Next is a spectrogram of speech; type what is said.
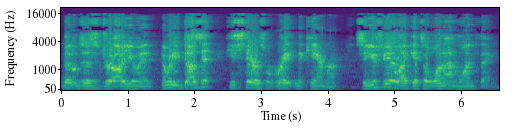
that'll just draw you in. And when he does it, he stares right in the camera, so you feel like it's a one-on-one thing.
